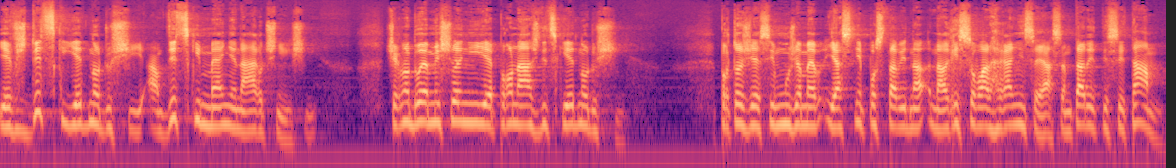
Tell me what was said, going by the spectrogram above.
je vždycky jednodušší a vždycky méně náročnější. Černobílé myšlení je pro nás vždycky jednodušší. Protože si můžeme jasně postavit, na, narysovat hranice. Já jsem tady, ty jsi tam.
